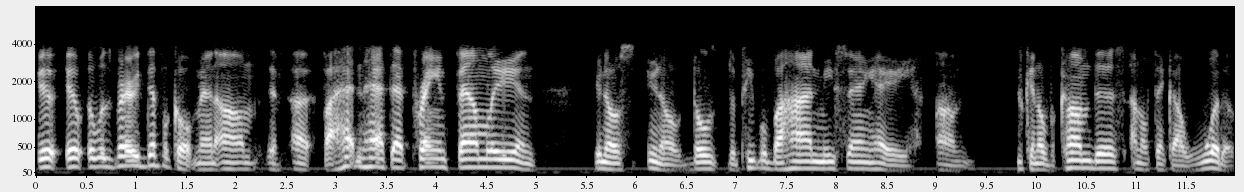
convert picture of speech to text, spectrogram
it, it, it was very difficult, man. Um, if uh, if I hadn't had that praying family and you know, you know those the people behind me saying, "Hey, um, you can overcome this. I don't think I would have.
